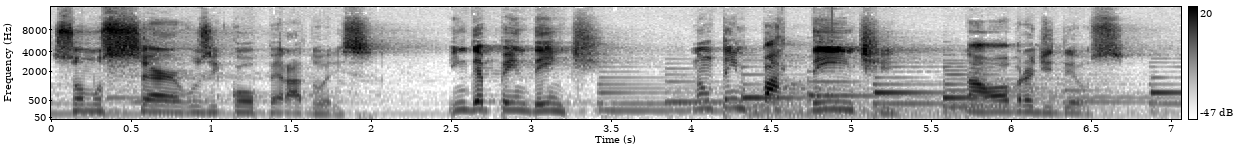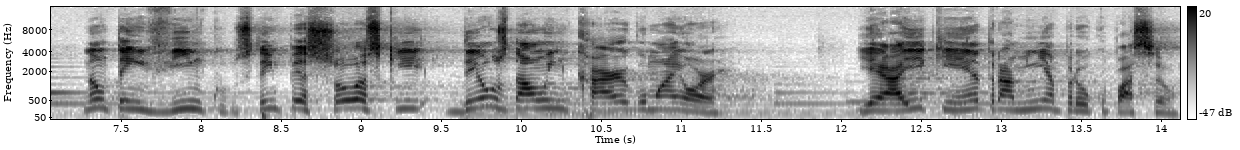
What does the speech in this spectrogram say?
somos servos e cooperadores, independente, não tem patente na obra de Deus. Não tem vínculos, tem pessoas que Deus dá um encargo maior. E é aí que entra a minha preocupação.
